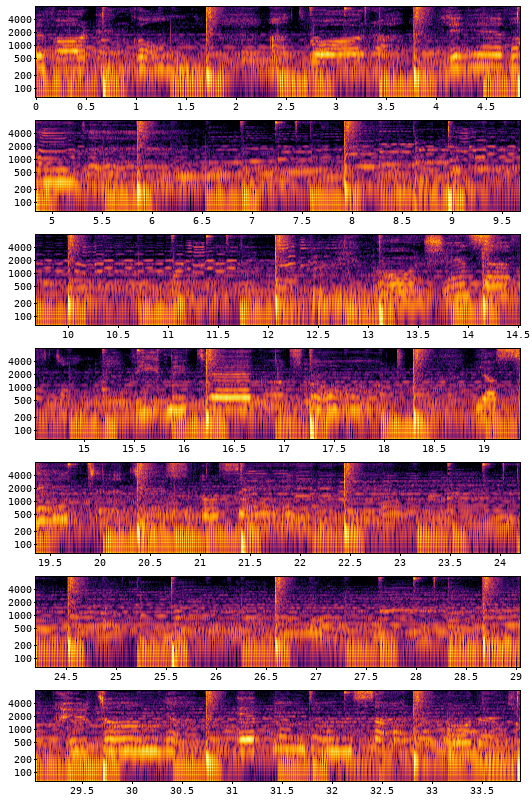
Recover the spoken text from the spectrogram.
det var en gång att vara levande. En morgonskensafton vid mitt trädgårdsbord Jag sitter tyst och ser saudade.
